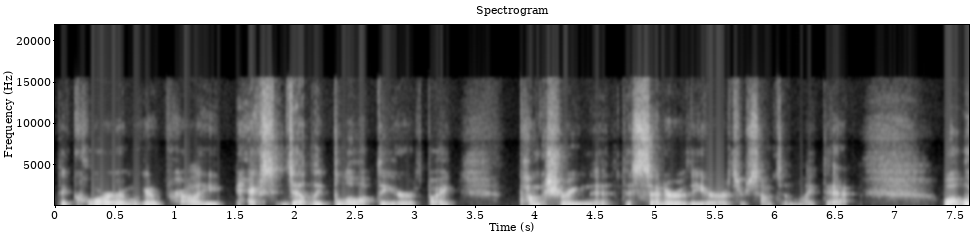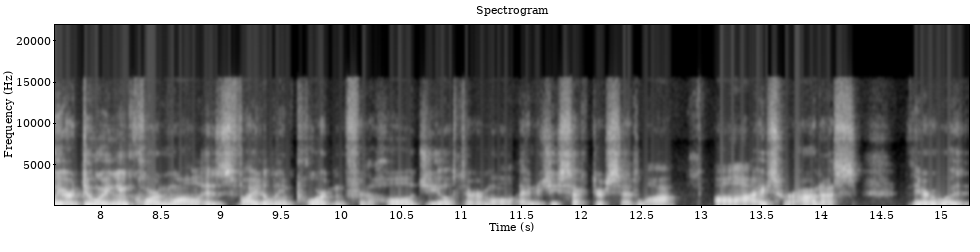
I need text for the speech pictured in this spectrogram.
the core and we're going to probably accidentally blow up the earth by puncturing the, the center of the earth or something like that. What we are doing in Cornwall is vitally important for the whole geothermal energy sector, said Law. All eyes were on us. There was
